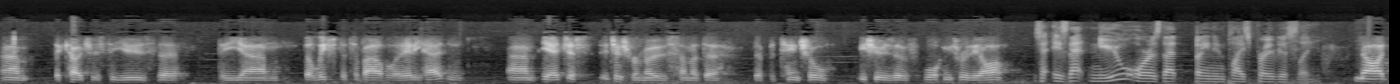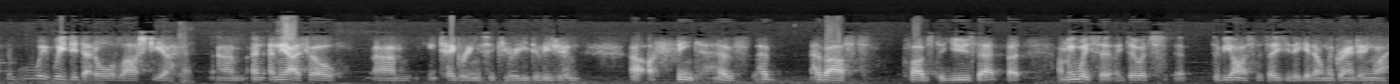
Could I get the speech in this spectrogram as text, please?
um, the coaches to use the the um, the lift that's available at Etihad, and um, yeah, it just it just removes some of the, the potential issues of walking through the aisle. So is that new, or has that been in place previously? No, we, we did that all of last year, okay. um, and, and the AFL um, Integrity and Security Division, uh, I think, have, have have asked clubs to use that, but I mean, we certainly do. It's to be honest, it's easy to get it on the ground anyway.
